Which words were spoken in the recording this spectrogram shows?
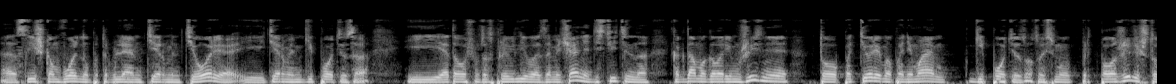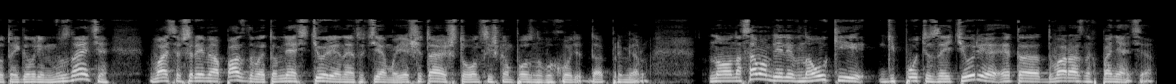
э, слишком вольно употребляем термин теория и термин гипотеза. И это, в общем-то, справедливое замечание. Действительно, когда мы говорим в жизни, то под теорией мы понимаем гипотезу. То есть мы предположили что-то и говорим, ну знаете, Вася все время опаздывает, у меня есть теория на эту тему, я считаю, что он слишком поздно выходит, да, к примеру. Но на самом деле в науке гипотеза и теория – это два разных понятия.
